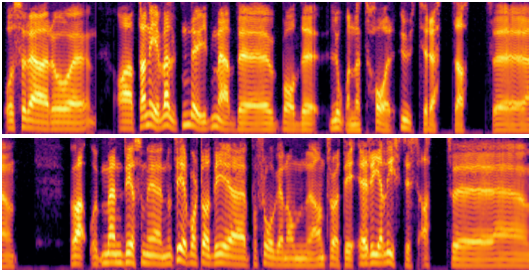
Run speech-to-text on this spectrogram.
och sådär och, eh, att han är väldigt nöjd med eh, vad lånet har uträttat. Eh, men det som är noterbart då, det är på frågan om han tror att det är realistiskt att eh,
